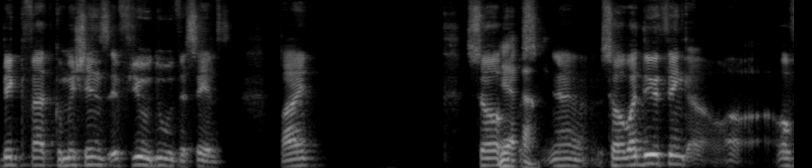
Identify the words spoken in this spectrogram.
big fat commissions if you do the sales right so Yeah. yeah so what do you think uh, of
